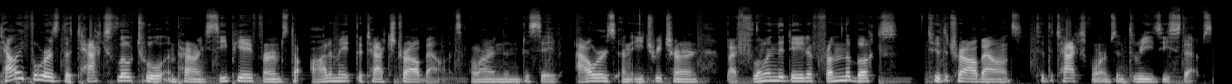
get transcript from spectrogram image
TallyFor is the tax flow tool empowering CPA firms to automate the tax trial balance, allowing them to save hours on each return by flowing the data from the books to the trial balance to the tax forms in three easy steps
